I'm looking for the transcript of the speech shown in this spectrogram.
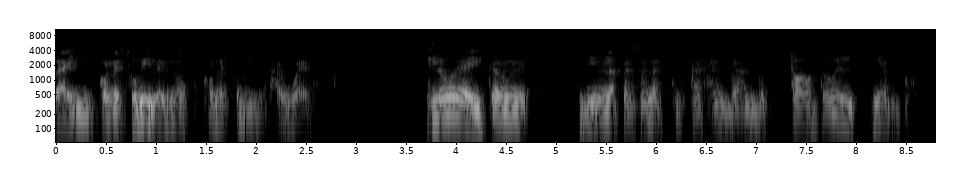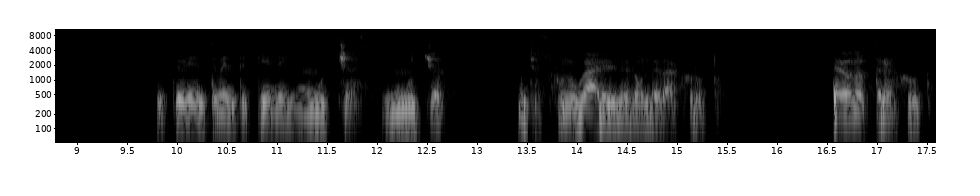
ahí con eso vives, ¿no? Con eso vives, a huevo. Y luego de ahí, cabrones, viene una persona que está sembrando todo el tiempo y que evidentemente tiene muchas, muchos, muchos lugares de donde dar fruto, de donde obtener frutos.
